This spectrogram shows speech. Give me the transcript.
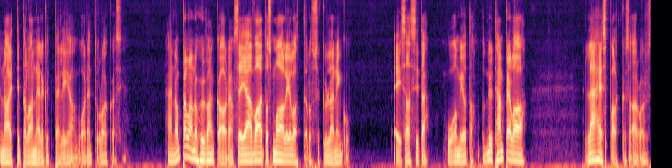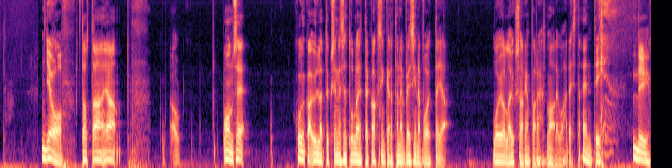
Naitti pelaa 40 peliä on vuoden tulokas. Hän on pelannut hyvän kauden. Se jää vaan tuossa maaliilottelussa kyllä niin kuin, ei saa sitä huomiota, mutta nyt hän pelaa lähes palkkansa arvoisesti. Joo, tota, ja on se kuinka yllätyksenä se tulee, että kaksinkertainen vesinävoittaja voi olla yksi sarjan parhaista maalivahdeista, en tiedä. Niin.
